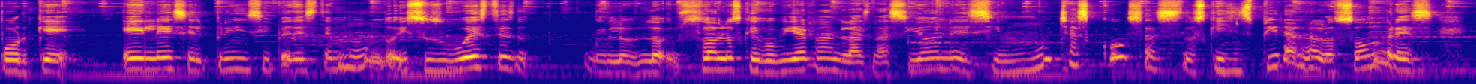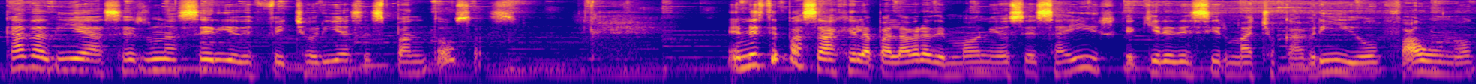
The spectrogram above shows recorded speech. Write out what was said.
porque Él es el príncipe de este mundo y sus huestes son los que gobiernan las naciones y muchas cosas, los que inspiran a los hombres cada día a hacer una serie de fechorías espantosas. En este pasaje la palabra demonios es air, que quiere decir macho cabrío, fauno,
